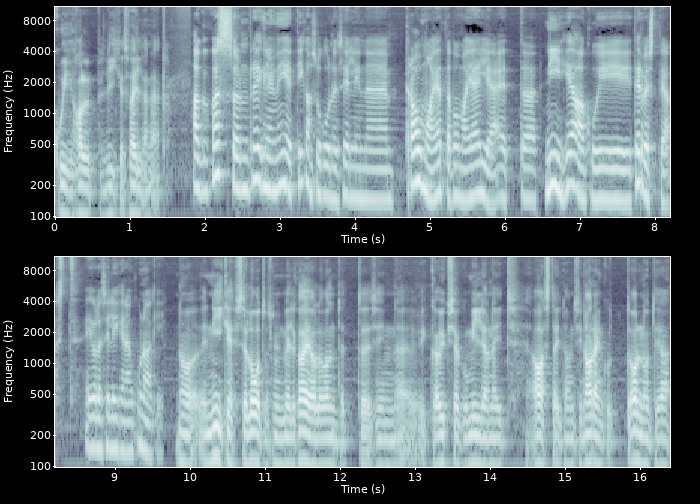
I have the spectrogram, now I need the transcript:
kui halb liiges välja näeb aga kas on reeglina nii, et igasugune selline trauma jätab oma jälje, et äh, nii hea kui tervest peast ei ole see liige enam kunagi? no nii kehv see loodus nüüd meil ka ei ole olnud, et äh, siin äh, ikka üksjagu miljoneid aastaid on siin arengut olnud ja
